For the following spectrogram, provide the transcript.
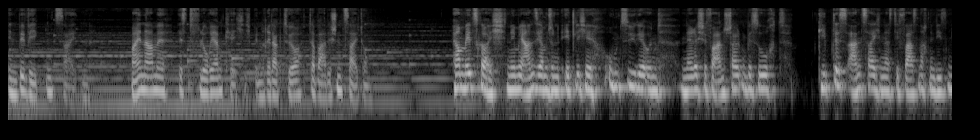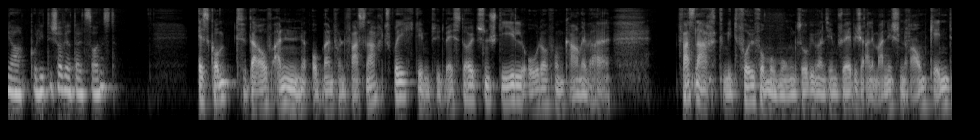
in bewegten Zeiten. Mein Name ist Florian Kech, ich bin Redakteur der Badischen Zeitung. Herr Metzger, ich nehme an, Sie haben schon etliche Umzüge und närrische Veranstaltungen besucht. Gibt es Anzeichen, dass die Fasnacht in diesem Jahr politischer wird als sonst? Es kommt darauf an, ob man von Fasnacht spricht, im südwestdeutschen Stil oder vom Karneval. Fasnacht mit Vollvermummung, so wie man sie im schwäbisch-alemannischen Raum kennt,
